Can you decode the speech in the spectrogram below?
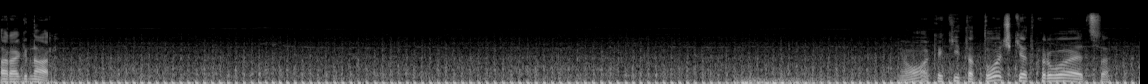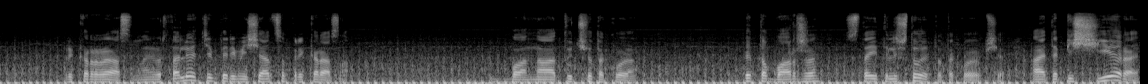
Рагнар. О, какие-то точки открываются. Прекрасно. На вертолете перемещаться прекрасно. Бана, тут что такое? Это баржа стоит или что это такое вообще? А, это пещера.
